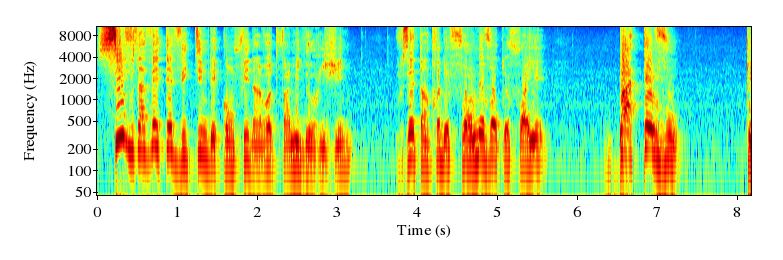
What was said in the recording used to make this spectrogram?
Si vous avez été victime de conflits dans votre famille d'origine vous êtes en train de former votre foyer battez-vous que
